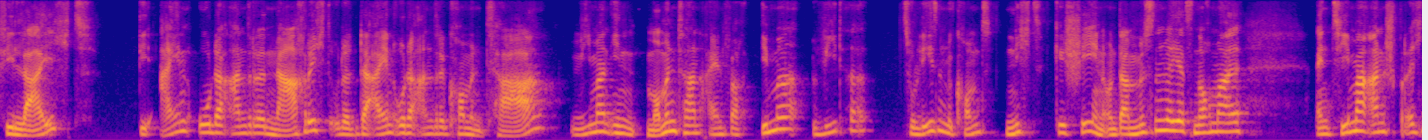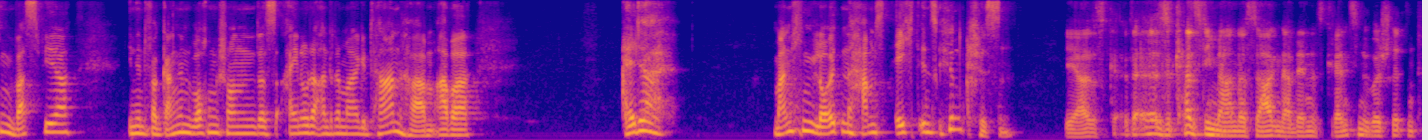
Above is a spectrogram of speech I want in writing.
vielleicht die ein oder andere Nachricht oder der ein oder andere Kommentar, wie man ihn momentan einfach immer wieder zu lesen bekommt, nicht geschehen. Und da müssen wir jetzt nochmal ein Thema ansprechen, was wir in den vergangenen Wochen schon das ein oder andere Mal getan haben. Aber Alter, manchen Leuten haben es echt ins Hirn geschissen. Ja, das, das kannst du nicht mehr anders sagen. Da werden jetzt Grenzen überschritten.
